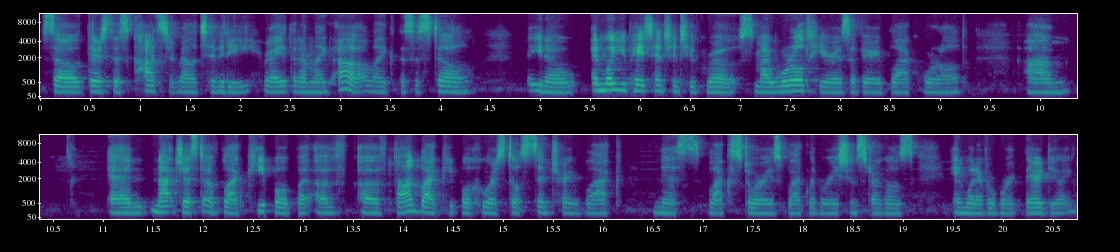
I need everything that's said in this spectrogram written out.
So there's this constant relativity, right? That I'm like, oh, like this is still, you know, and what you pay attention to grows. My world here is a very black world. Um, and not just of black people, but of, of non-black people who are still centering blackness, black stories, black liberation struggles in whatever work they're doing.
